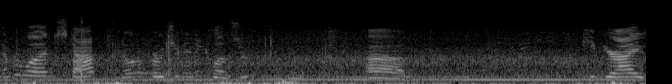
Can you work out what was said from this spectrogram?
number one, stop. Don't approach him any closer. Um, keep your eyes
